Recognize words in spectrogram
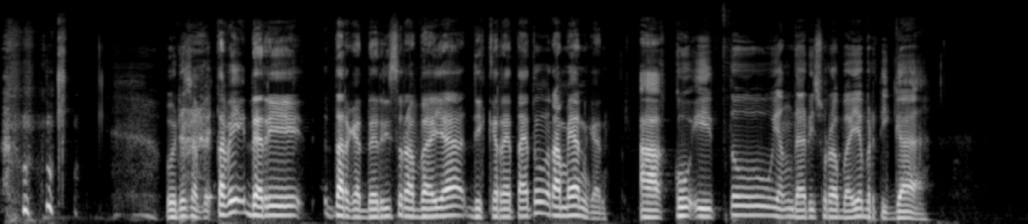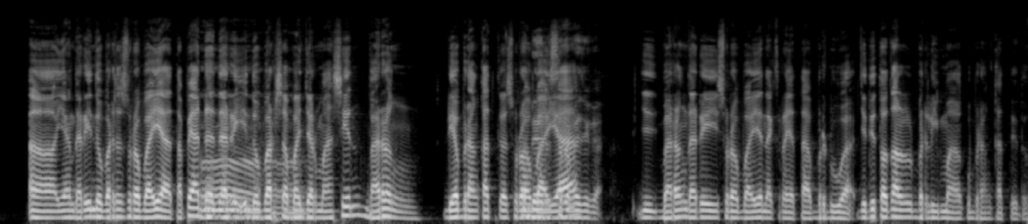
udah sampai Tapi dari ntar kan dari Surabaya di kereta itu ramean kan? aku itu yang dari Surabaya bertiga Eh yang dari Indo Barca Surabaya tapi ada dari Indo Barca Oh. Banjarmasin bareng dia berangkat ke Oh, dari Surabaya Surabaya juga. bareng dari Surabaya naik kereta berdua jadi total berlima aku berangkat itu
